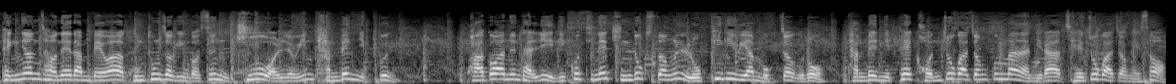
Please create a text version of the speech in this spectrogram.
100년 전의 담배와 공통적인 것은 주 원료인 담뱃잎뿐 과거와는 달리 니코틴의 중독성을 높이기 위한 목적으로 담뱃잎의 건조 과정뿐만 아니라 제조 과정에서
